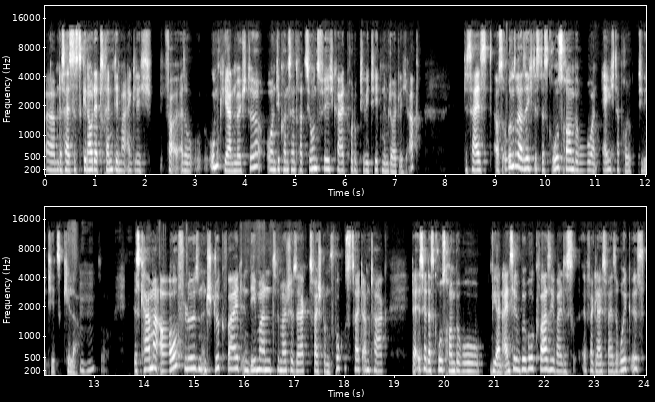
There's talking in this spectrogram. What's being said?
Ähm, das heißt, es ist genau der Trend, den man eigentlich also umkehren möchte. Und die Konzentrationsfähigkeit, Produktivität nimmt deutlich ab. Das heißt, aus unserer Sicht ist das Großraumbüro ein echter Produktivitätskiller. Mhm. Das kann man auflösen ein Stück weit, indem man zum Beispiel sagt, zwei Stunden Fokuszeit am Tag. Da ist ja das Großraumbüro wie ein Einzelbüro quasi, weil das äh, vergleichsweise ruhig ist.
